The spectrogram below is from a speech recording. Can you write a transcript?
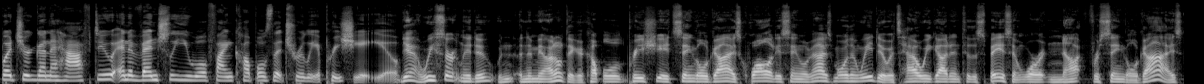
but you're going to have to and eventually you will find couples that truly appreciate you. Yeah, we certainly do. And I mean, I don't think a couple appreciate single guys, quality single guys, more than we do. It's how we got into the space. And were it not for single guys,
